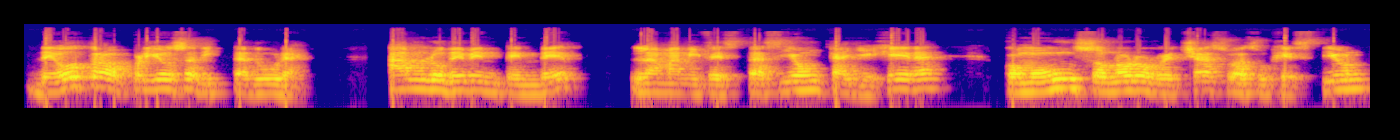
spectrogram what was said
de otra opriosa dictadura. AMLO debe entender la manifestación callejera como un sonoro rechazo a su gestión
